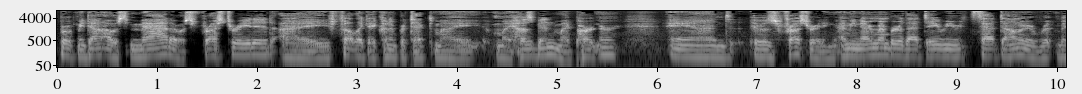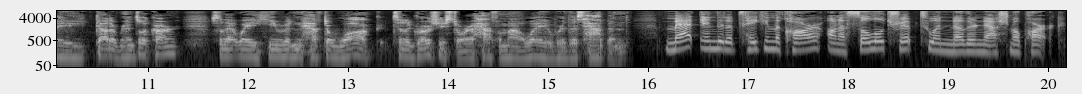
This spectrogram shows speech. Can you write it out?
broke me down. I was mad. I was frustrated. I felt like I couldn't protect my my husband, my partner, and it was frustrating. I mean, I remember that day we sat down and we got a rental car so that way he wouldn't have to walk to the grocery store a half a mile away where this happened. Matt ended up taking the car on a solo trip to another national park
